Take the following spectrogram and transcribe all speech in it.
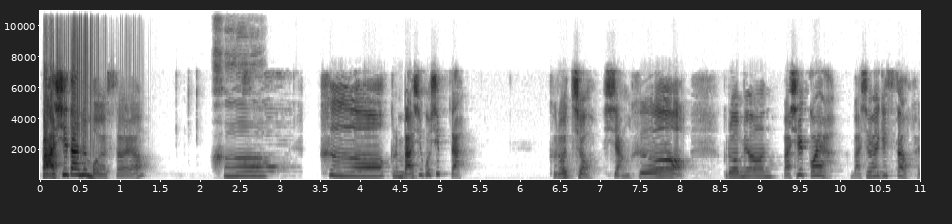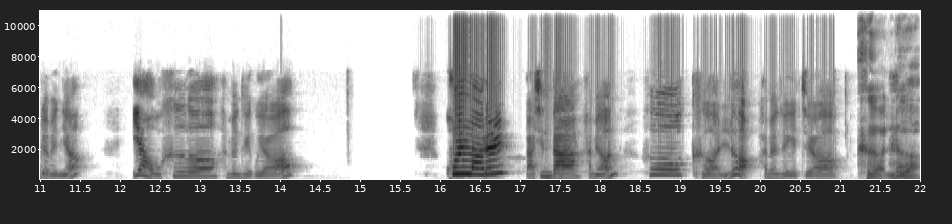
마시다는 뭐였어요? 흐. 흐. 그럼 마시고 싶다. 그렇죠. 샹흐. 그러면 마실 거야. 마셔야겠어. 하려면요. 要喝 하면 되고요. 콜라를 마신다 하면 喝可乐 하면 되겠죠. 可乐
